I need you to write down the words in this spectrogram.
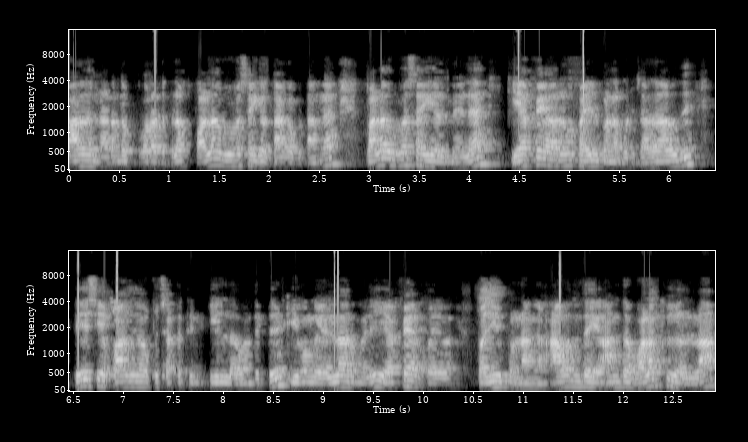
மாதம் நடந்த போராட்டத்துல பல விவசாயிகள் தாக்கப்பட்டாங்க. பல விவசாயிகள் மேல எஃப்ஐஆர் ஃபைல் பண்ணப்பட்டுச்சு. அதாவது தேசிய பாதுகாப்பு சட்டத்தின் கீழ்ல வந்துட்டு இவங்க எல்லாரும் மேலேயும் எஃப்ஐஆர் பதிவு பண்ணாங்க. அந்த அந்த வழக்குகள்லாம்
